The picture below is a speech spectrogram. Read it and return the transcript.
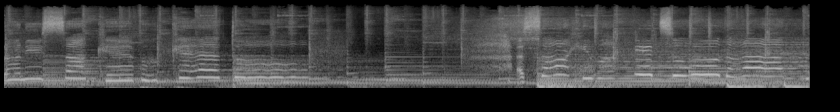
空に叫ぶけど朝日はいつだって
